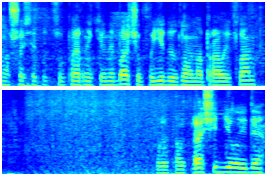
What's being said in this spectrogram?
Ну, щось я тут суперників не бачу, поїду знову на правий фланг. Може там краще діло йде.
